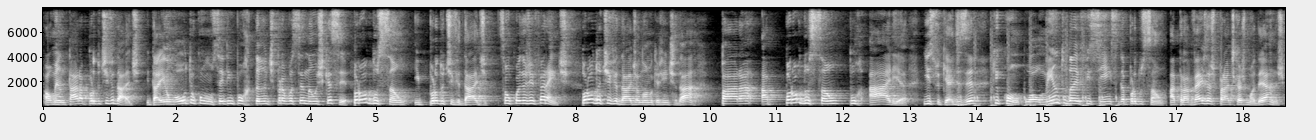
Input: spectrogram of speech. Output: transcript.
aumentar a produtividade. E tá aí um outro conceito importante para você não esquecer. Produção e produtividade são coisas diferentes. Produtividade é o nome que a gente dá para a produção por área. Isso quer dizer que com o aumento da eficiência da produção através das práticas modernas,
